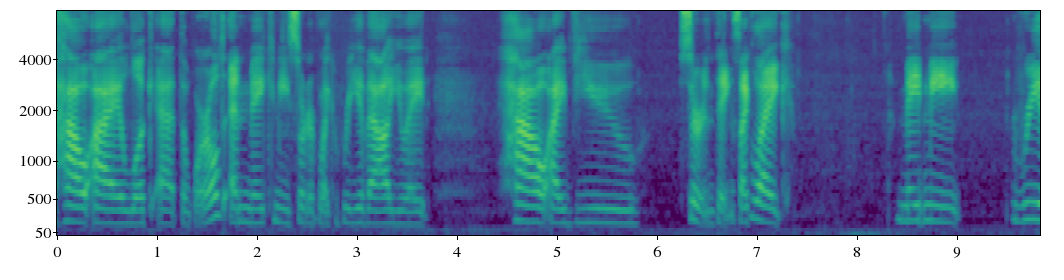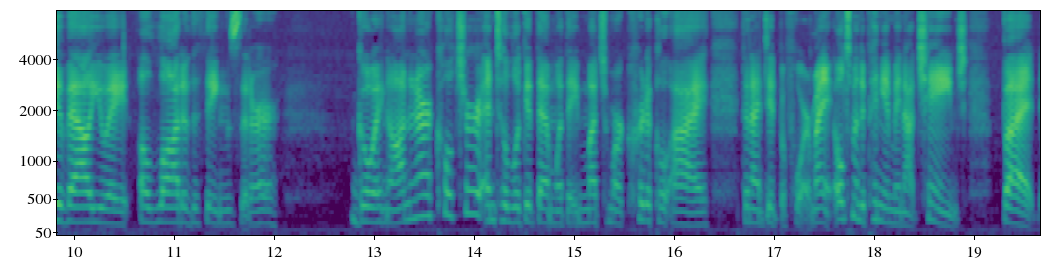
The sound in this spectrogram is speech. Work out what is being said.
how I look at the world and make me sort of like reevaluate how I view certain things. Like like made me reevaluate a lot of the things that are going on in our culture and to look at them with a much more critical eye than I did before. My ultimate opinion may not change, but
